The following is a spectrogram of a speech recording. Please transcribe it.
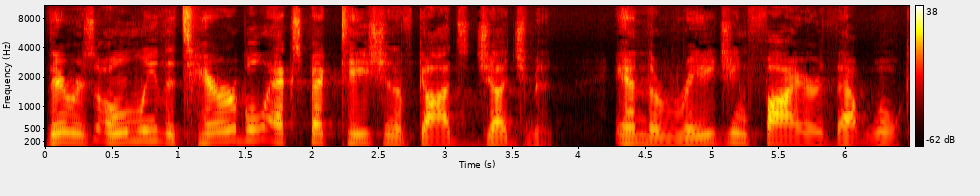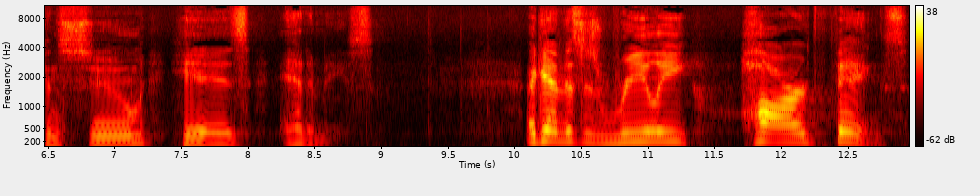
There is only the terrible expectation of God's judgment and the raging fire that will consume his enemies. Again, this is really hard things.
